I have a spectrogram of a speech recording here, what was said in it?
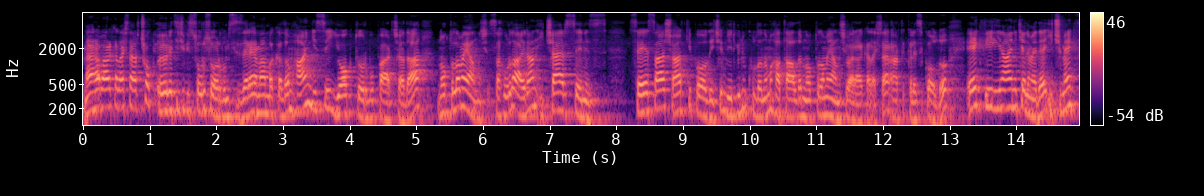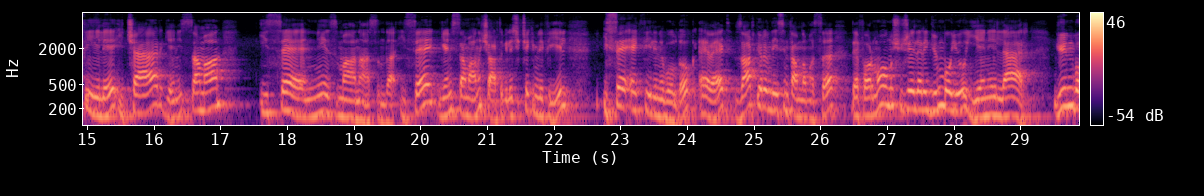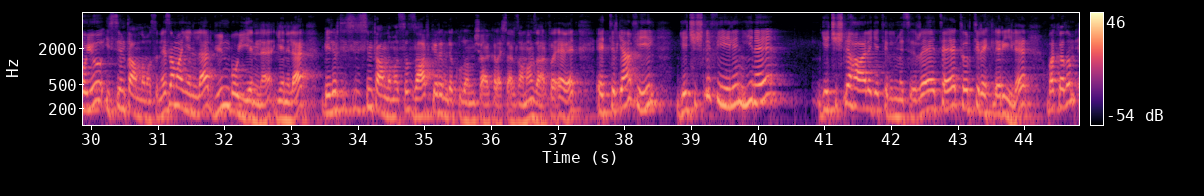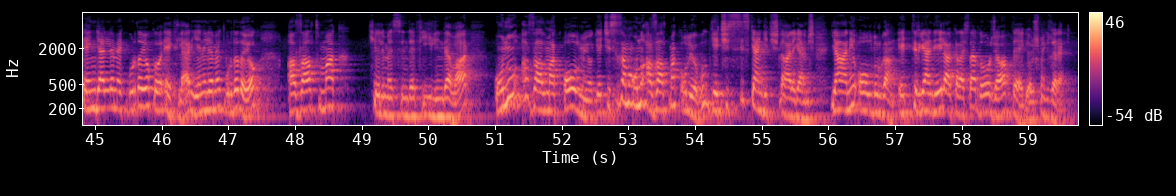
Merhaba arkadaşlar. Çok öğretici bir soru sordum sizlere. Hemen bakalım. Hangisi yoktur bu parçada? Noktalama yanlışı. Sahurda ayran içerseniz. SSA şart kipi olduğu için virgülün kullanımı hatalıdır. Noktalama yanlışı var arkadaşlar. Artık klasik oldu. Ek fiil yine aynı kelimede. İçmek fiili içer geniş zaman iseniz manasında ise geniş zamanın şartı bileşik çekimli fiil ise ek fiilini bulduk. Evet. Zarf görevinde isim tamlaması deforme olmuş hücreleri gün boyu yeniler. Gün boyu isim tamlaması. Ne zaman yeniler? Gün boyu yenile, yeniler. Belirtisiz isim tamlaması zarf görevinde kullanılmış arkadaşlar. Zaman zarfı. Evet. Ettirgen fiil geçişli fiilin yine geçişli hale getirilmesi. RT tır tirekleriyle. Bakalım engellemek burada yok o ekler. Yenilemek burada da yok. Azaltmak kelimesinde fiilinde var. Onu azalmak olmuyor. Geçişsiz ama onu azaltmak oluyor. Bu geçişsizken geçişli hale gelmiş. Yani oldurgan. Ettirgen değil arkadaşlar. Doğru cevap D. Görüşmek üzere.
